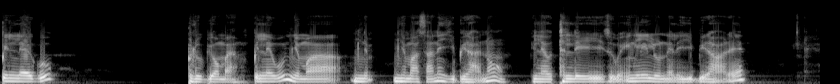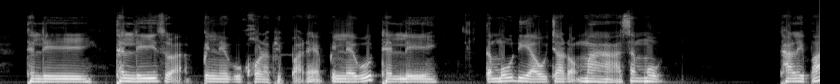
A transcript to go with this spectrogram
ပင်လယ်ကိုဘယ်လိုပြောမလဲပင်လယ်ကိုမြန်မာမြန်မာစာနဲ့ရေးပြတာနော်ပင်လယ်ကိုထလေဆိုပြီးအင်္ဂလိပ်လိုနဲ့လည်းရေးပြထားတယ်ထလေ ထလေဆိုတာပင်လယ်ကိုခေါ်တာဖြစ်ပါတယ်ပင်လယ်ကိုထလေသမုဒ္ဒရာကိုကြတော့မဟာစမုတ်ထားလိုက်ပါ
